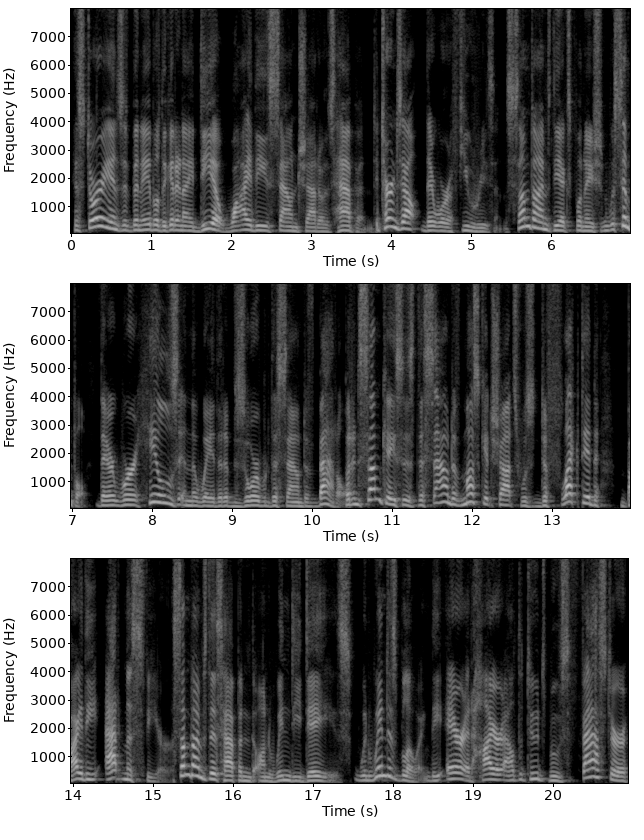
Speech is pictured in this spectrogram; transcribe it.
historians have been able to get an idea why these sound shadows happened. It turns out there were a few reasons. Sometimes the explanation was simple. There were hills in the way that absorbed the sound of battle. But in some cases, the sound of musket shots was deflected by the atmosphere. Sometimes this happened on windy days. When wind is blowing, the air at higher altitudes moves faster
